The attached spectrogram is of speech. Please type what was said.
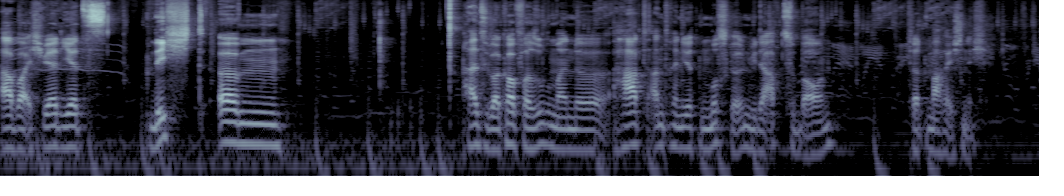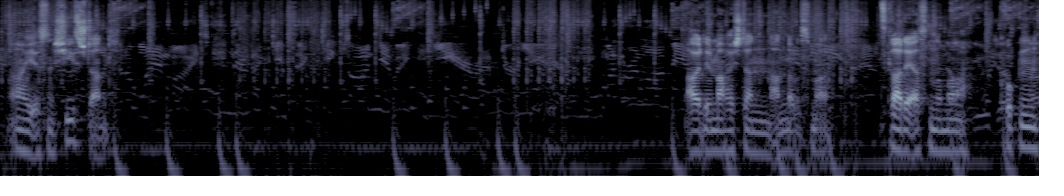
Aber ich werde jetzt nicht ähm, Hals über Kopf versuchen, meine hart antrainierten Muskeln wieder abzubauen. Das mache ich nicht. Ah, hier ist ein Schießstand. Aber den mache ich dann ein anderes Mal. Jetzt gerade erst nochmal gucken.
